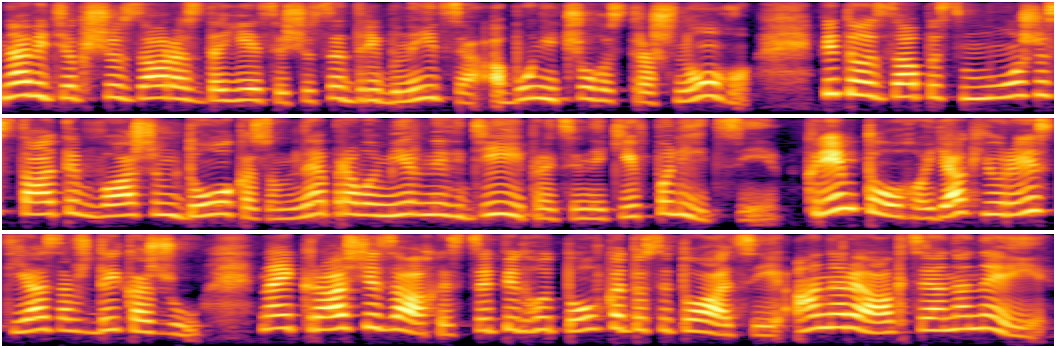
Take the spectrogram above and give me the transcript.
Навіть якщо зараз здається, що це дрібниця або нічого страшного, відеозапис може стати вашим доказом неправомірних дій працівників поліції. Крім того, як юрист, я завжди кажу: найкращий захист це підготовка до ситуації, а не реакція на неї.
